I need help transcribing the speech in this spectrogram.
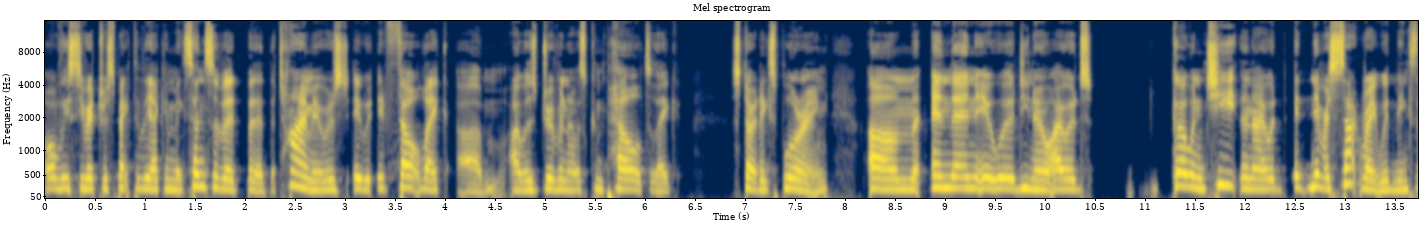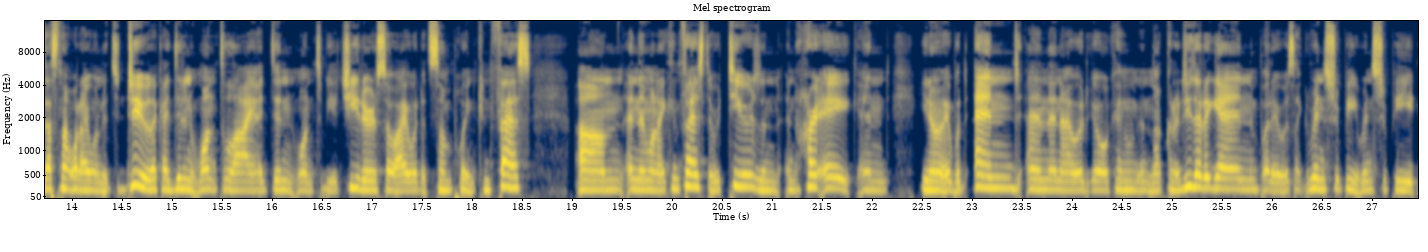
obviously, retrospectively, I can make sense of it. But at the time, it was it, it felt like um, I was driven, I was compelled to like start exploring um and then it would you know i would go and cheat and i would it never sat right with me because that's not what i wanted to do like i didn't want to lie i didn't want to be a cheater so i would at some point confess Um, and then when I confessed, there were tears and, and heartache, and you know it would end, and then I would go, okay, I'm not going to do that again. But it was like rinse, repeat, rinse, repeat,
